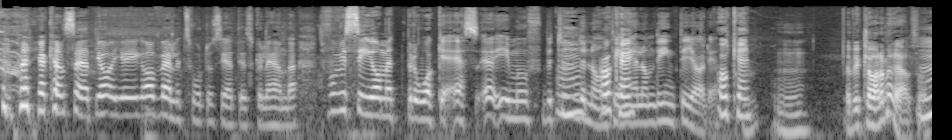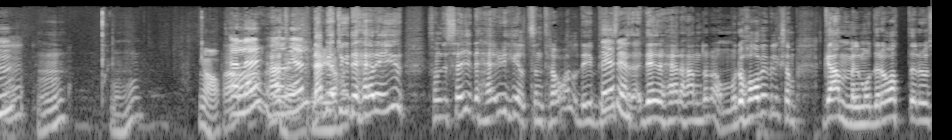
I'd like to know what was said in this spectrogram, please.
Men jag kan säga att jag, jag har väldigt svårt att se att det skulle hända. Så får vi se om ett bråk i, S, i MUF betyder Mm, någonting okej. eller om det inte gör det. Okej. Är vi klara med det alltså? Mm. Ja. Eller, Daniel? Nej, men jag tycker det här är ju, som du säger, det här är ju helt centralt. Det är Det är det. det. det här det handlar om. Och då har vi väl liksom gammelmoderater och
